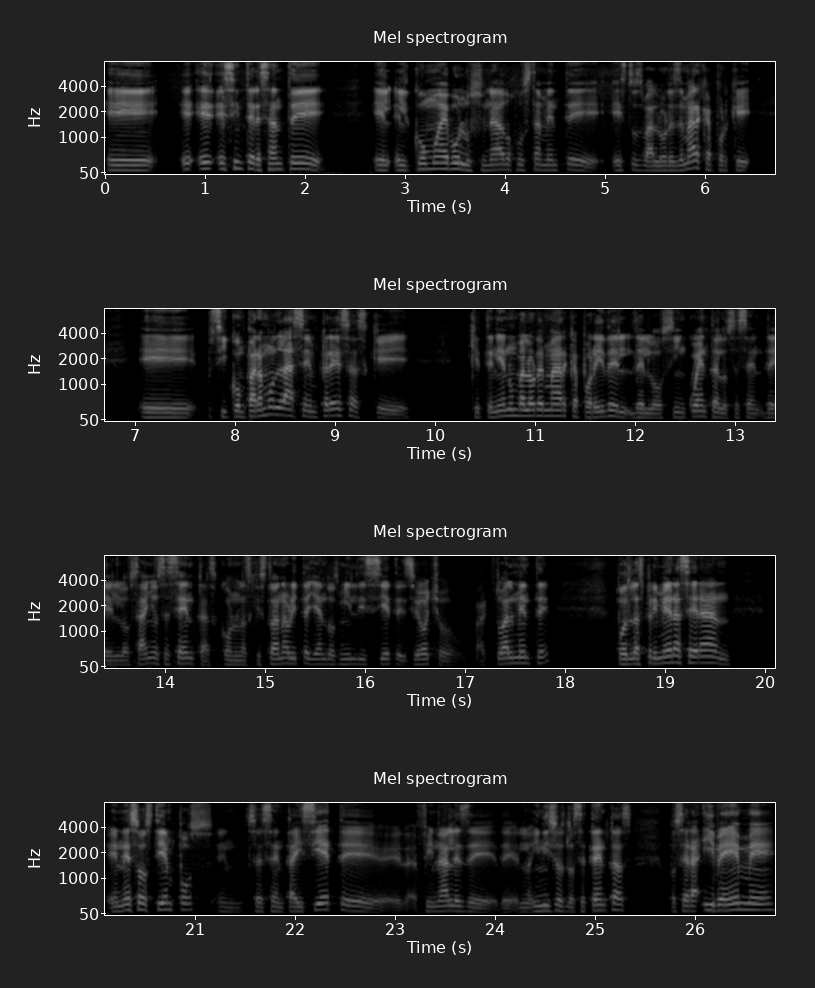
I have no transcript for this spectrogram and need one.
eh, e- e- es interesante el, el cómo ha evolucionado justamente estos valores de marca, porque eh, si comparamos las empresas que, que tenían un valor de marca por ahí de, de los 50, los sesen- de los años 60, con las que están ahorita ya en 2017, 18, actualmente, pues las primeras eran en esos tiempos, en 67, eh, finales de, de inicios de los 70, pues era IBM,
